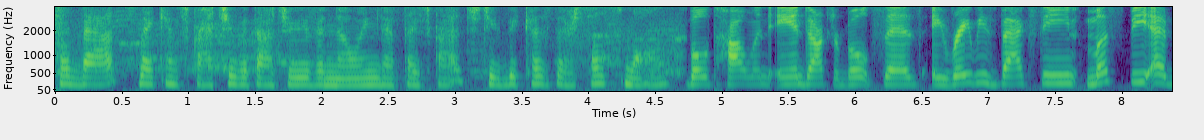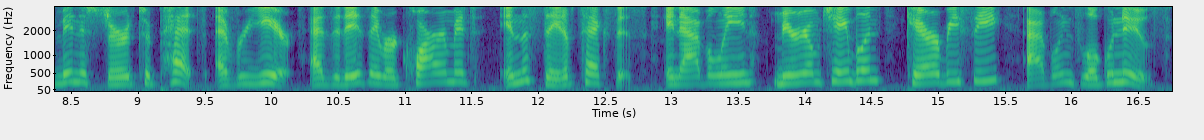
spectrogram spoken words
for bats, they can scratch you without you even knowing that they scratched you because they're so small. Both Holland and Dr. Bolt says a rabies vaccine must be administered to pets every year, as it is a requirement in the state of Texas. In Abilene, Miriam Chamberlain, KRBC, Abilene's local news.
